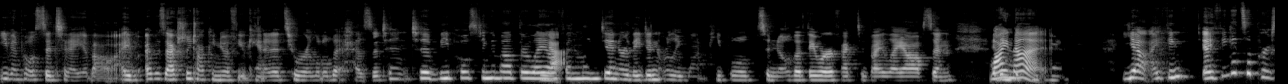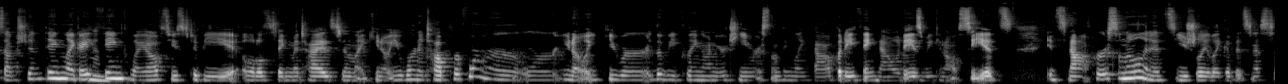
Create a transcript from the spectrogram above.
even posted today about, I, I was actually talking to a few candidates who were a little bit hesitant to be posting about their layoff yeah. on LinkedIn, or they didn't really want people to know that they were affected by layoffs. And why not? The, yeah, I think I think it's a perception thing. Like I mm think layoffs used to be a little stigmatized and like, you know, you weren't a top performer or, you know, like you were the weakling on your team or something like that. But I think nowadays we can all see it's it's not personal and it's usually like a business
